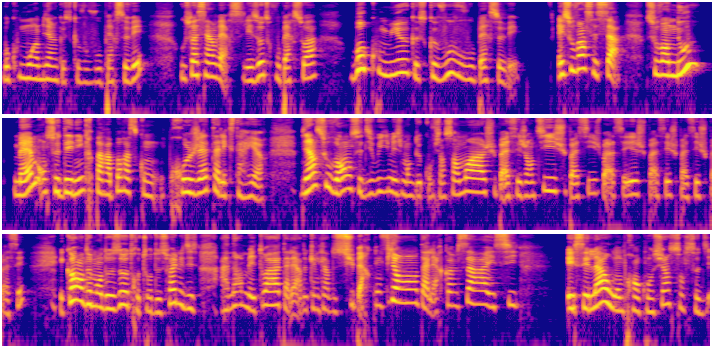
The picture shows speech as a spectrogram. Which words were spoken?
beaucoup moins bien que ce que vous vous percevez, ou soit c'est inverse, les autres vous perçoivent beaucoup mieux que ce que vous vous percevez. Et souvent c'est ça. Souvent nous, même, on se dénigre par rapport à ce qu'on projette à l'extérieur. Bien souvent, on se dit oui, mais je manque de confiance en moi, je suis pas assez gentil, je suis pas si, je suis pas assez, je suis pas assez, je suis pas assez, suis pas assez. Et quand on demande aux autres autour de soi, ils nous disent ah non, mais toi, t'as l'air de quelqu'un de super confiant, t'as l'air comme ça, et si. Et c'est là où on prend conscience, on se dit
